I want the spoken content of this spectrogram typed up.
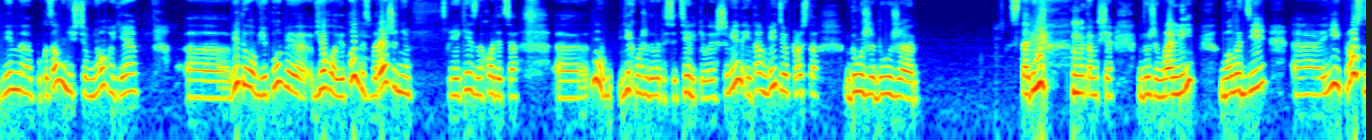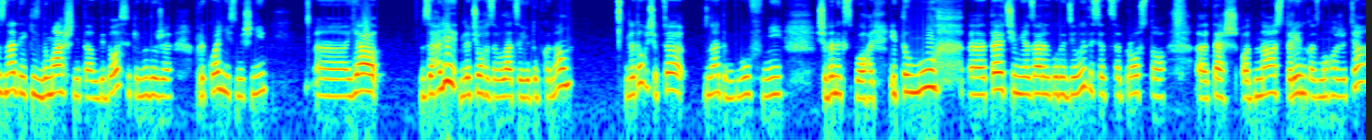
він показав мені, що в нього є відео в Ютубі, в його Ютубі збережені, які знаходяться. Ну, їх може дивитися тільки лише він, і там відео просто дуже дуже. Старі, ми там ще дуже малі, молоді, і просто знаєте, якісь домашні там відосики, ну дуже прикольні, смішні. Я взагалі для чого завела цей Ютуб канал? Для того, щоб це, знаєте, був мій щоденник спогад. І тому е, те, чим я зараз буду ділитися, це просто е, теж одна сторінка з мого життя.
